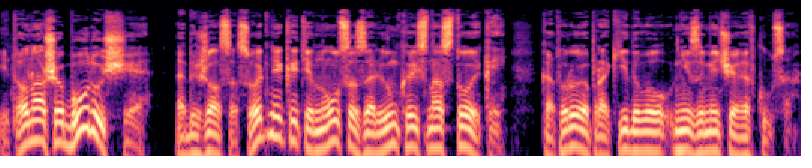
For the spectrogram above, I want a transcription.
и то наше будущее», — обижался сотник и тянулся за рюмкой с настойкой, которую опрокидывал, не замечая вкуса.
